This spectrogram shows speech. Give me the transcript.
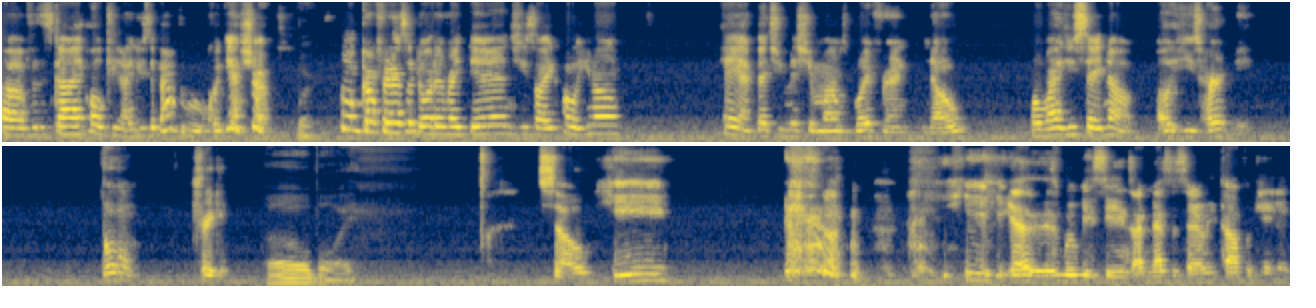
uh, for this guy? Oh, can I use the bathroom real quick? Yeah, sure." Word. Well, girlfriend has a daughter right there, and she's like, "Oh, you know, hey, I bet you miss your mom's boyfriend." No. Well, why did you say no? Oh, he's hurt me. Boom, triggered. Oh boy. So he, he, yeah, this movie scenes are necessarily complicated.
